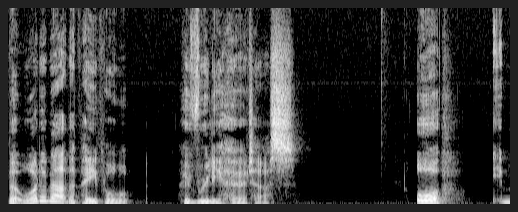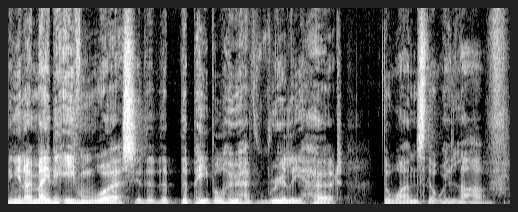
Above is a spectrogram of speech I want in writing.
But what about the people who've really hurt us? Or, you know, maybe even worse, the, the, the people who have really hurt the ones that we love.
